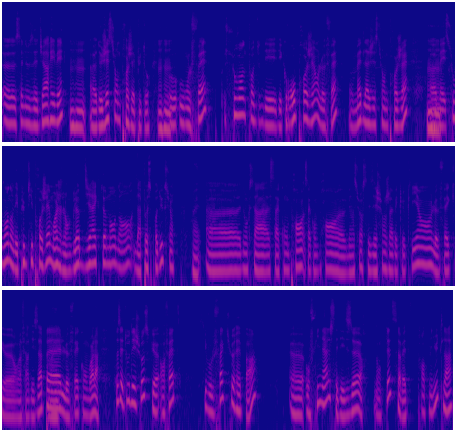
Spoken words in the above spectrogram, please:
euh, ça nous est déjà arrivé Mhm. de gestion de projet plutôt Mhm. où, où on le fait souvent pour des, des gros projets on le fait on met de la gestion de projet Mhm. mais souvent dans des plus petits projets moi je l'englobe directement dans de la post-production Ouais. Euh, donc ça, ça comprend, ça comprend euh, bien sûr ces échanges avec le client, le fait qu'on va faire des appels, le fait qu'on voilà, ça c'est tout des choses que en fait, si vous le facturez pas, euh, au final c'est des heures. Donc peut-être ça va être 30 minutes là,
